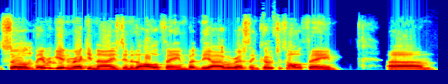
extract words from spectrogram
So hmm. they were getting recognized into the Hall of Fame, but the Iowa Wrestling Coaches Hall of Fame. Um,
